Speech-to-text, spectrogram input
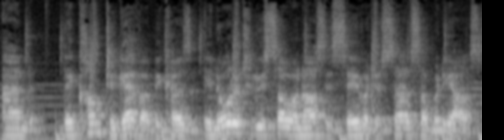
And they come together because in order to do someone else's seva, to serve somebody else,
